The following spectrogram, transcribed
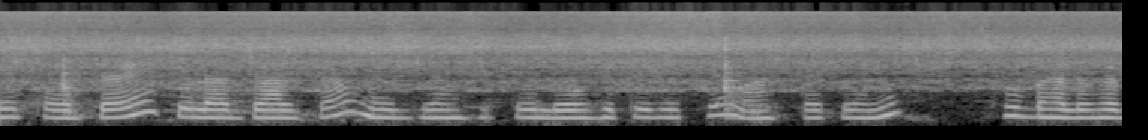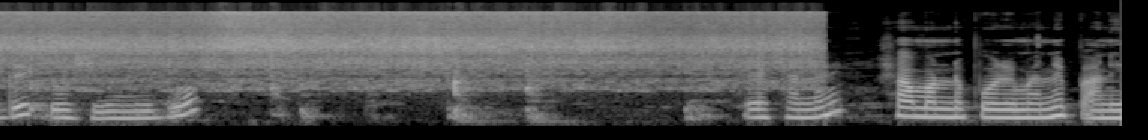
এই পর্যায়ে চুলার জালটা মিডিয়াম হিটে লো হিটে রেখে মাছটাকে আমি খুব ভালোভাবে কষিয়ে নেব। এখানে সামান্য পরিমাণে পানি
